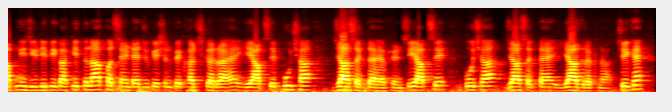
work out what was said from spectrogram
अपनी जीडीपी का कितना परसेंट एजुकेशन पे खर्च कर रहा है, ये आपसे पूछा जा सकता है फ्रेंड्स ये आपसे पूछा जा सकता है। याद रखना, ठीक है?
